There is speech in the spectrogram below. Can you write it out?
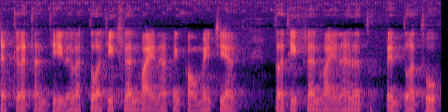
จะเกิดทันทีเลยว่าตัวที่เคลื่อนไหวนะเป็นของไม่เที่ยง ตัวที่เคลื่อนไหวนะั้นเป็นตัวทุกข์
